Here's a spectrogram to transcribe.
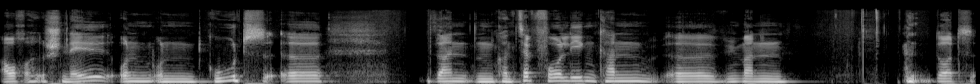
auch schnell und, und gut äh, sein Konzept vorlegen kann, äh, wie man dort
